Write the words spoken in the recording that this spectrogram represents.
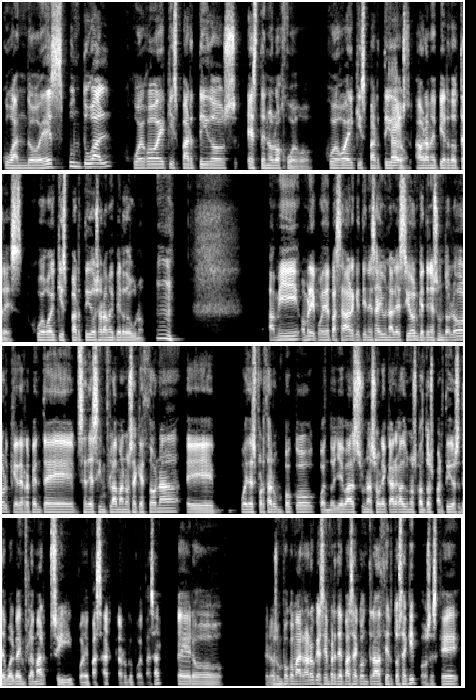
Cuando es puntual, juego X partidos, este no lo juego. Juego X partidos, Claro. ahora me pierdo tres. Juego X partidos, ahora me pierdo uno. Mm. A mí, hombre, puede pasar que tienes ahí una lesión, que tienes un dolor, que de repente se desinflama no sé qué zona, eh, puedes forzar un poco, cuando llevas una sobrecarga de unos cuantos partidos se te vuelve a inflamar, sí, puede pasar, claro que puede pasar, pero, pero es un poco más raro que siempre te pase contra ciertos equipos, es que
